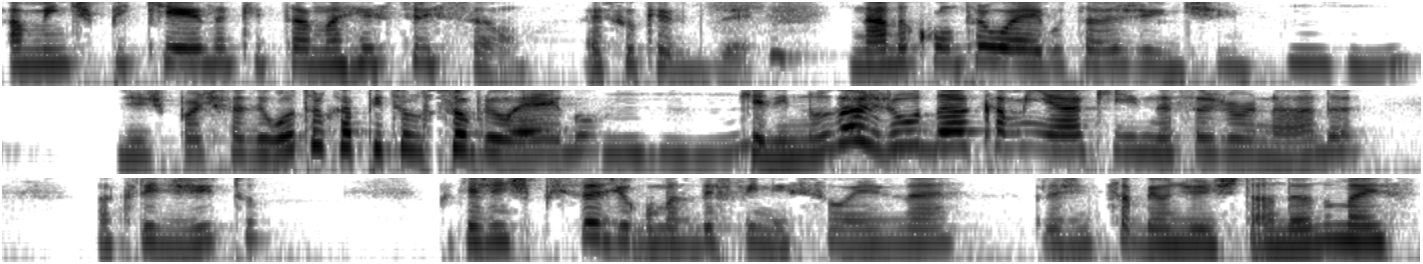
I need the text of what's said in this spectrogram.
a mente pequena que tá na restrição. É isso que eu quero dizer. Nada contra o ego, tá, gente? Uhum, A gente pode fazer outro capítulo sobre o ego, uhum. que ele nos ajuda a caminhar aqui nessa jornada, acredito. Porque a gente precisa de algumas definições, né? Pra gente saber onde a gente tá andando, mas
